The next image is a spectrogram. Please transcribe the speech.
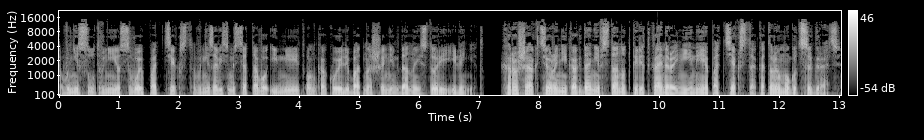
Внесут в нее свой подтекст, вне зависимости от того, имеет он какое-либо отношение к данной истории или нет. Хорошие актеры никогда не встанут перед камерой, не имея подтекста, который могут сыграть.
